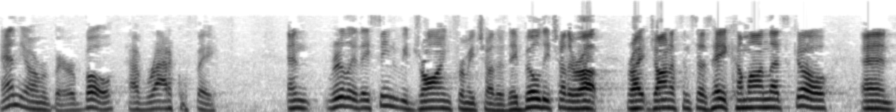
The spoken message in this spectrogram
and the armor bearer both have radical faith. And really, they seem to be drawing from each other. They build each other up, right? Jonathan says, Hey, come on, let's go. And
